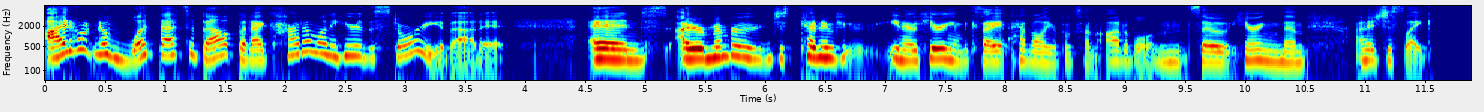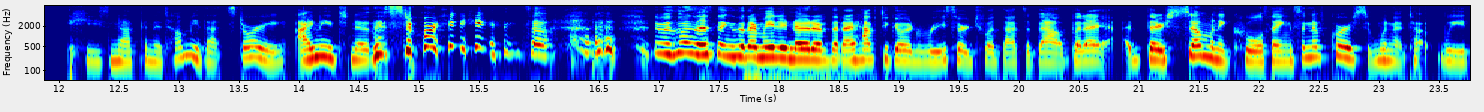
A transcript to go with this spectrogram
i don't know what that's about but i kind of want to hear the story about it. And i remember just kind of you know hearing it because i have all your books on audible and so hearing them i was just like he's not going to tell me that story. I need to know this story. and so it was one of those things that I made a note of that I have to go and research what that's about. But I there's so many cool things, and of course, when it ta- we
